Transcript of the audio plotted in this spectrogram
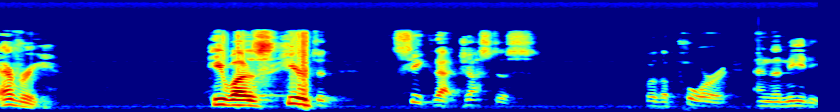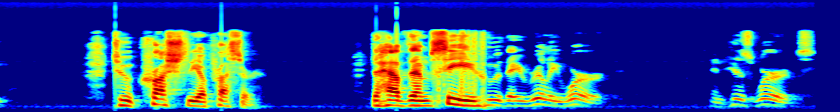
every. He was here to seek that justice for the poor and the needy, to crush the oppressor, to have them see who they really were. In his words,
